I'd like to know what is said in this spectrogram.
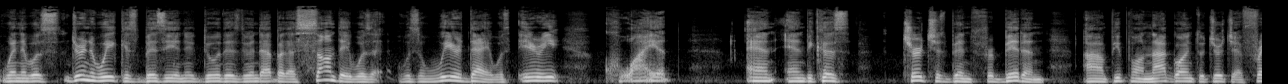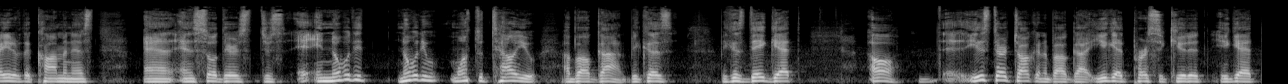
when it was during the week, it's busy and you do this, doing that, but a Sunday was a was a weird day. It was eerie, quiet, and and because church has been forbidden, uh, people are not going to church, afraid of the communists, and and so there's just and nobody nobody wants to tell you about God because because they get oh you start talking about God, you get persecuted, you get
